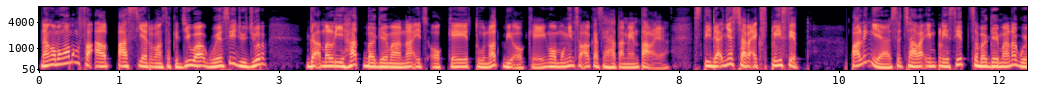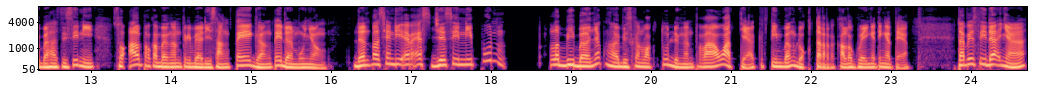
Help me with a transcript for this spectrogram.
Nah ngomong-ngomong soal pasien rumah sakit jiwa, gue sih jujur gak melihat bagaimana it's okay to not be okay ngomongin soal kesehatan mental ya. Setidaknya secara eksplisit. Paling ya secara implisit sebagaimana gue bahas di sini soal perkembangan pribadi Sang T, Gang T, dan Munyong. Dan pasien di RSJ sini pun lebih banyak menghabiskan waktu dengan perawat ya ketimbang dokter kalau gue inget-inget ya. Tapi setidaknya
